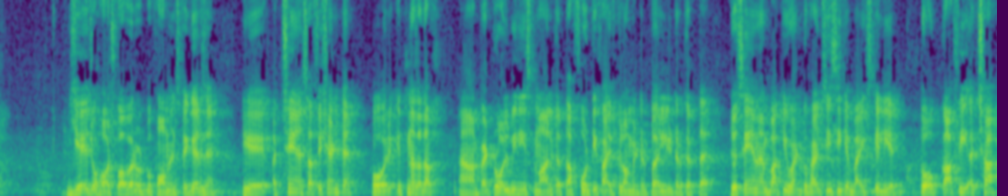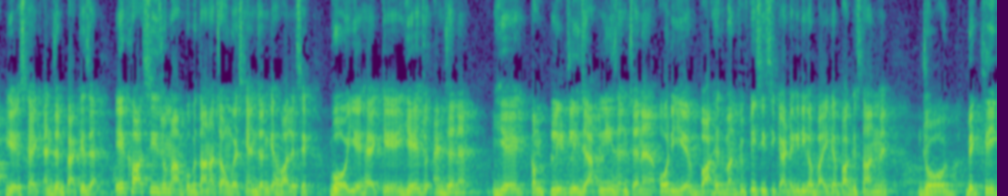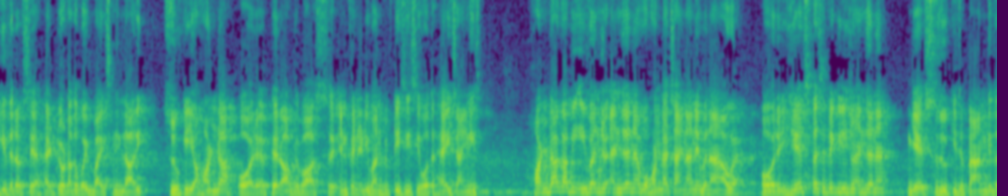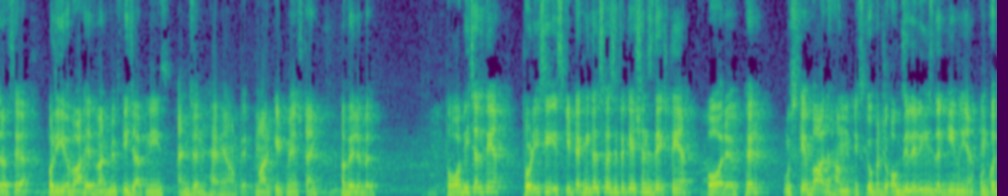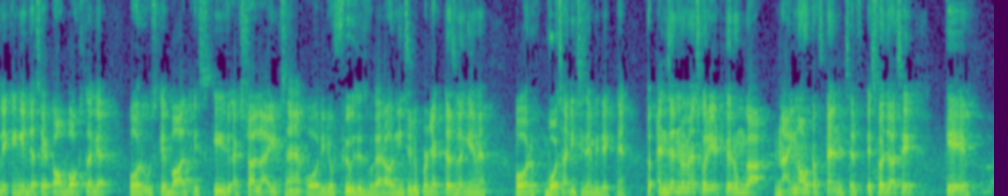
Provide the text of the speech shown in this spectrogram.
ये जो हॉर्स पावर और परफॉर्मेंस फिगर्स हैं, ये अच्छे हैं सफिशेंट हैं और इतना ज़्यादा पेट्रोल भी नहीं इस्तेमाल करता 45 किलोमीटर पर लीटर करता है, जो सेम है बाकी 1 टू फाइव सी के बाइक्स के लिए। तो काफ़ी अच्छा ये इसका एक इंजन पैकेज है। एक ख़ास चीज़ जो मैं आपको बताना चाहूँगा इसके इंजन के हवाले से, वो ये है कि ये जो इंजन है, ये कम्प्लीटली जापनीज़ इंजन है और ये वाहिद 150 सीसी कैटेगरी का बाइक है पाकिस्तान में। जो बिग थ्री की तरफ़ से है टोटा तो कोई बाइक्स नहीं ला रही। सुजुकी या होंडा और फिर आपके पास इन्फिनिटी 150 सीसी वो तो है ही चाइनीज़ होंडा का भी इवन जो इंजन है, वो होंडा चाइना ने बनाया हुआ है। और ये स्पेसिफिकली जो इंजन है, ये सुजुकी जापान की तरफ़ से है। और ये वाहिद 150 जापानीज़ इंजन है यहाँ पे मार्केट में इस टाइम अवेलेबल तो अभी चलते हैं, थोड़ी सी इसकी टेक्निकल स्पेसिफिकेशंस देखते हैं। और फिर उसके बाद हम इसके ऊपर जो ऑक्जिलरीज लगी हुई हैं, उनको देखेंगे, जैसे टॉप बॉक्स लगा है, और उसके बाद इसकी जो एक्स्ट्रा लाइट्स हैं, और जो फ्यूज़ वगैरह, और नीचे जो प्रोजेक्टर्स लगे हुए हैं, और वो सारी चीज़ें भी देखते हैं। तो इंजन में मैं इसको रेट करूँगा नाइन आउट ऑफ़ टेन सिर्फ़ इस वजह से कि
